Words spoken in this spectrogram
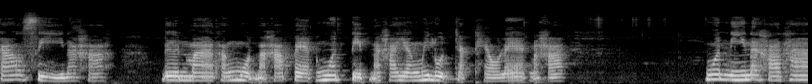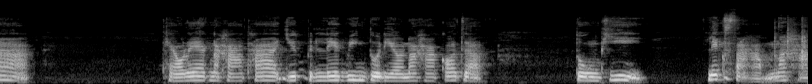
เก้าสี่นะคะ เดินมาทั้งหมดนะคะแปดงวดติดนะคะ ยังไม่หลุดจากแถวแรกนะคะ งวดนี้นะคะถ้า แถวแรกนะคะ ถ้ายึดเป็นเลขวิ่งตัวเดียวนะคะ ก็จะตรงที่เลขสามนะคะ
